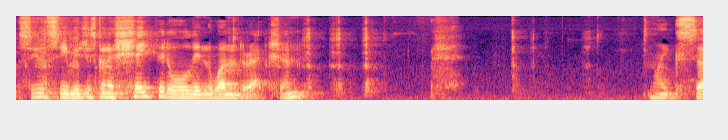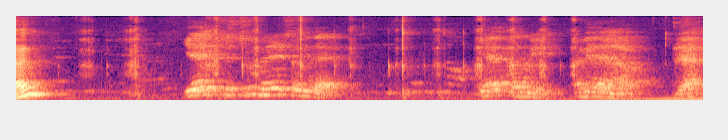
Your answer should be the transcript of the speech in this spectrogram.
So you'll see, we're just going to shape it all in the one direction. Like so. Yeah, just two minutes, I'll be there. Yeah, I'll be, I'll be there now. Yeah.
